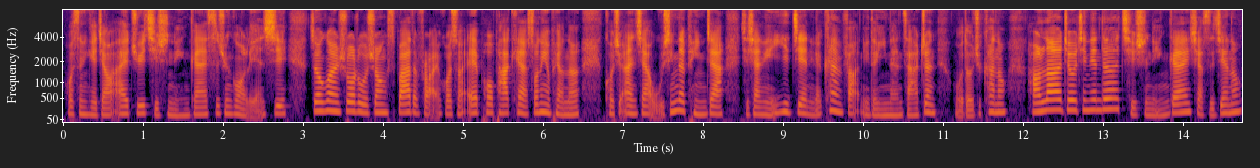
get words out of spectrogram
或是你可以加 IG，其实你应该私讯跟我联系。最后关于说，如果是用 Spotify 或者 Apple Podcast 收听的朋友呢，快去按下五星的评价，写下你的意见、你的看法、你的疑难杂症，我都去看哦。好了，就今天的，其实你应该下次见哦。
